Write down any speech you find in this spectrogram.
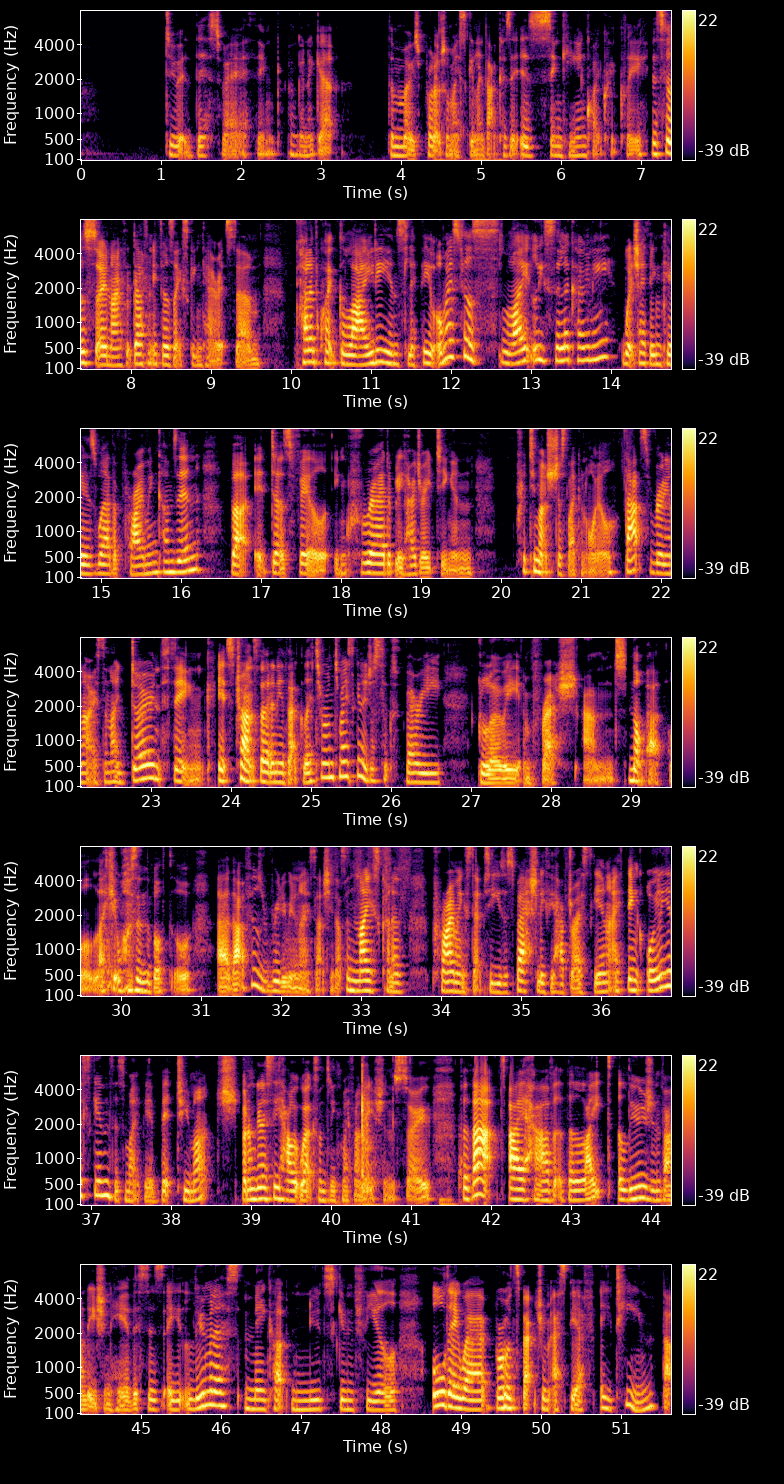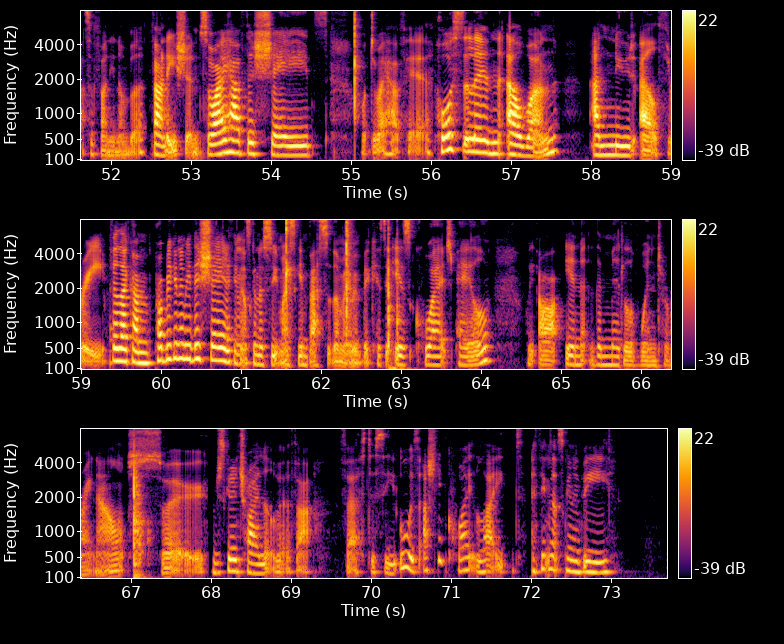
do it this way, I think I'm gonna get the most product on my skin like that because it is sinking in quite quickly. This feels so nice. It definitely feels like skincare. It's um kind of quite glidey and slippy. It almost feels slightly silicone which I think is where the priming comes in, but it does feel incredibly hydrating and pretty much just like an oil. That's really nice and I don't think it's transferred any of that glitter onto my skin. It just looks very glowy and fresh and not purple like it was in the bottle. Uh, that feels really, really nice actually. That's a nice kind of priming step to use, especially if you have dry skin. I think oilier skins, this might be a bit too much, but I'm gonna see how it works underneath my foundation. So for that, I have the Light Illusion foundation here. This is a Luminous Makeup Nude Skin Feel all day wear broad spectrum SPF 18 that's a funny number foundation so I have the shades what do I have here? Porcelain L1 and Nude L3. I feel like I'm probably going to be this shade. I think that's going to suit my skin best at the moment because it is quite pale. We are in the middle of winter right now. So I'm just going to try a little bit of that first to see. Oh, it's actually quite light. I think that's going to be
